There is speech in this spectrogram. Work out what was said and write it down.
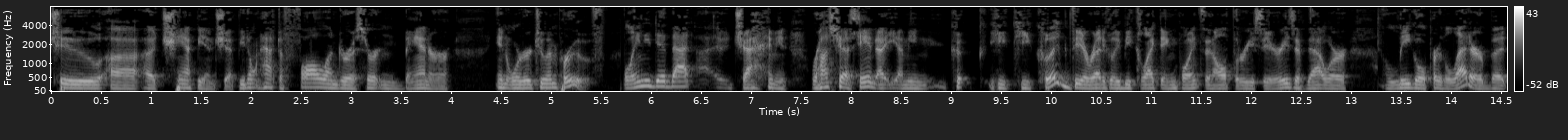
to uh, a championship. You don't have to fall under a certain banner in order to improve. Blaney did that. I mean, Ross Chastain, I mean, he, he could theoretically be collecting points in all three series if that were legal per the letter, but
